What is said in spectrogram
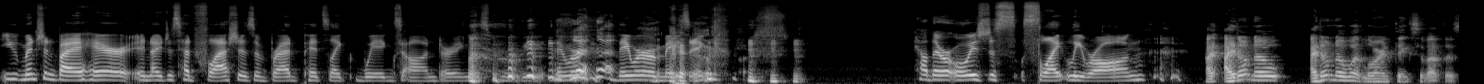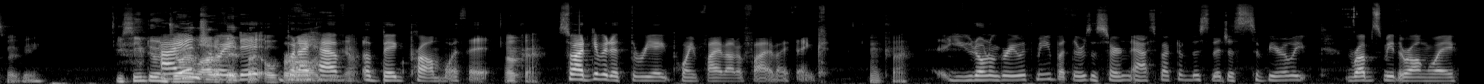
you mentioned by a hair, and I just had flashes of Brad Pitt's like wigs on during this movie. they were they were amazing. How they were always just slightly wrong. I, I don't know. I don't know what Lauren thinks about this movie. You seem to enjoy I a lot of enjoyed it, it, but overall, but I have yeah. a big problem with it. okay, So I'd give it a three eight point five out of five. I think okay. you don't agree with me, but there's a certain aspect of this that just severely rubs me the wrong way.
